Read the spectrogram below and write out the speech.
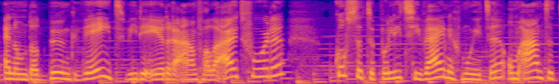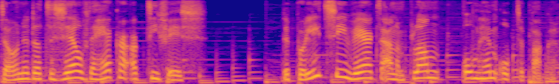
En omdat Bunk weet wie de eerdere aanvallen uitvoerde, kost het de politie weinig moeite om aan te tonen dat dezelfde hacker actief is. De politie werkt aan een plan om hem op te pakken.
